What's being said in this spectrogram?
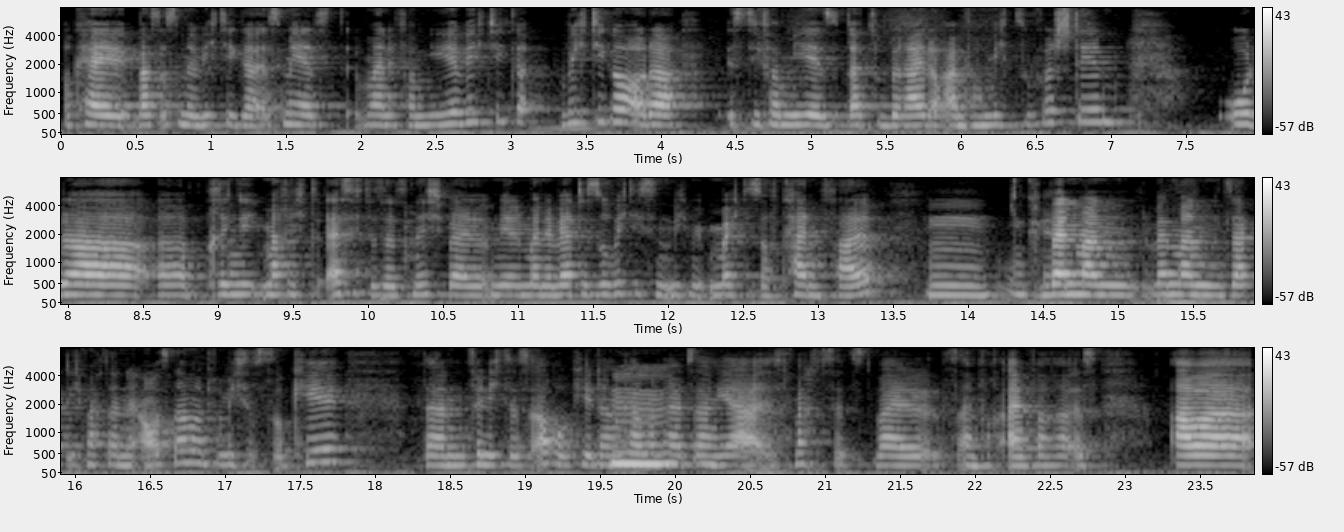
okay, was ist mir wichtiger? Ist mir jetzt meine Familie wichtiger, wichtiger oder ist die Familie dazu bereit, auch einfach mich zu verstehen? Oder äh, bringe ich, mache ich, esse ich das jetzt nicht, weil mir meine Werte so wichtig sind und ich möchte es auf keinen Fall. Hm, okay. Wenn man, wenn man sagt, ich mache da eine Ausnahme und für mich ist es okay, dann finde ich das auch okay. Dann kann man halt sagen, ja, ich mache das jetzt, weil es einfach einfacher ist. Aber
